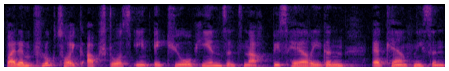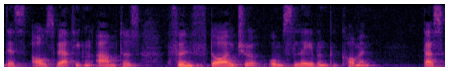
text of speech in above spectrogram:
Bei dem Flugzeugabsturz in Äthiopien sind nach bisherigen Erkenntnissen des Auswärtigen Amtes fünf Deutsche ums Leben gekommen. Das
